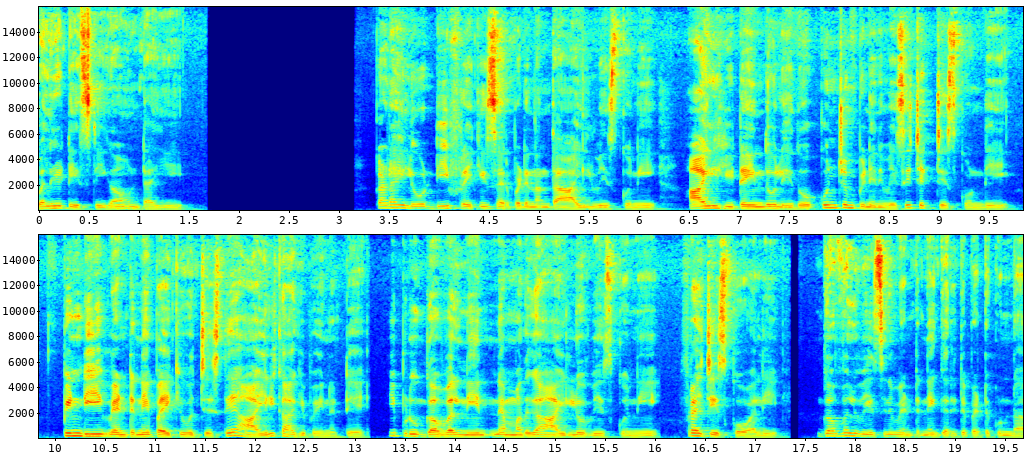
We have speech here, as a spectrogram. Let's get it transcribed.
భలే టేస్టీగా ఉంటాయి. కడాయిలో డీప్ ఫ్రైకి సరిపడినంత ఆయిల్ వేసుకొని ఆయిల్ హీట్ అయిందో లేదో కొంచెం పిండిని వేసి చెక్ చేసుకోండి. పిండి వెంటనే పైకి వచ్చేస్తే ఆయిల్ కాగిపోయినట్టే. ఇప్పుడు గవ్వల్ని నెమ్మదిగా ఆయిల్లో వేసుకొని ఫ్రై చేసుకోవాలి. గవ్వలు వేసిన వెంటనే గరిట పెట్టకుండా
